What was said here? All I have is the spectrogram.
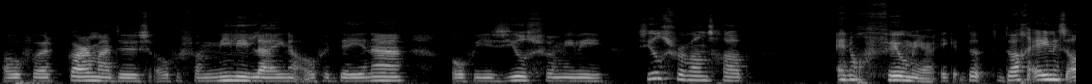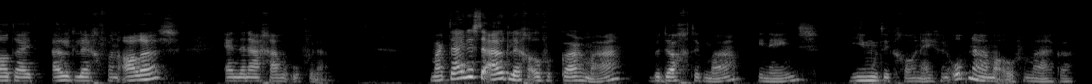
over karma dus, over familielijnen, over DNA, over je zielsfamilie, zielsverwantschap en nog veel meer. Ik, de, dag 1 is altijd uitleg van alles en daarna gaan we oefenen. Maar tijdens de uitleg over karma bedacht ik me ineens, hier moet ik gewoon even een opname over maken.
